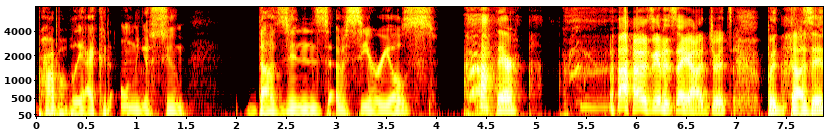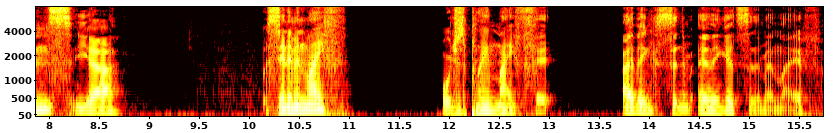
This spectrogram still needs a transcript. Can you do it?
probably I could only assume dozens of cereals out there. I was gonna say hundreds, but dozens. Yeah. Cinnamon Life, or just plain Life. It- I think cinnamon. I think it's cinnamon life.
